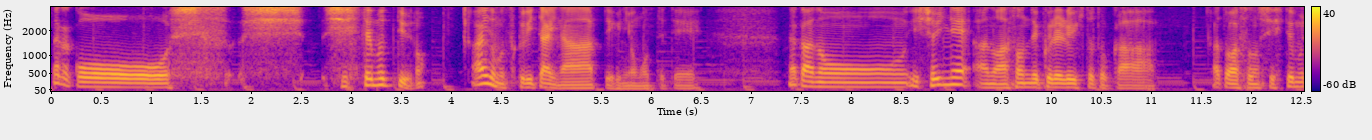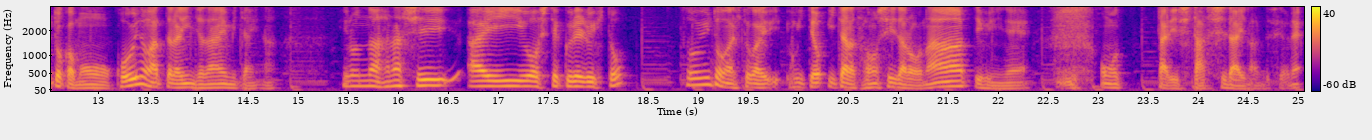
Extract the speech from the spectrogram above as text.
なんかこう、システムっていうの？ああいうのも作りたいなっていうふうに思ってて、なんかあのー一緒にね、あの遊んでくれる人とか、あとはそのシステムとかも、こういうのがあったらいいんじゃないみたいな、いろんな話し合いをしてくれる人、そういう人が人がいていたら楽しいだろうなっていうふうにね、思ってたりした次第なんですよね。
